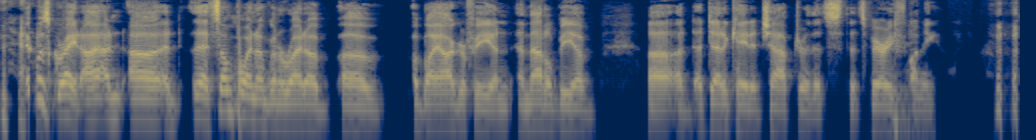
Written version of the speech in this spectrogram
that. it was great. I and, uh, at- at some point I'm going to write a, a a biography, and and that'll be a a, a dedicated chapter that's that's very funny. it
